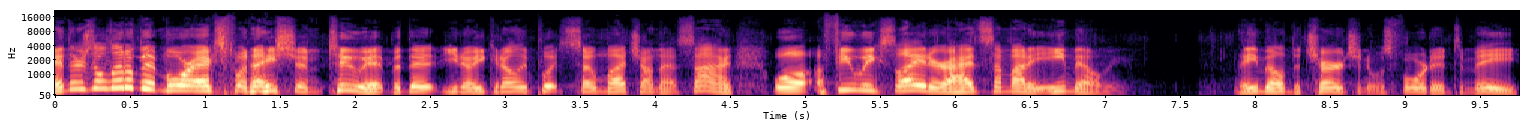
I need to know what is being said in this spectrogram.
And there's a little bit more explanation to it, but you know, you can only put so much on that sign. Well, a few weeks later, I had somebody email me. They emailed the church and it was forwarded to me.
